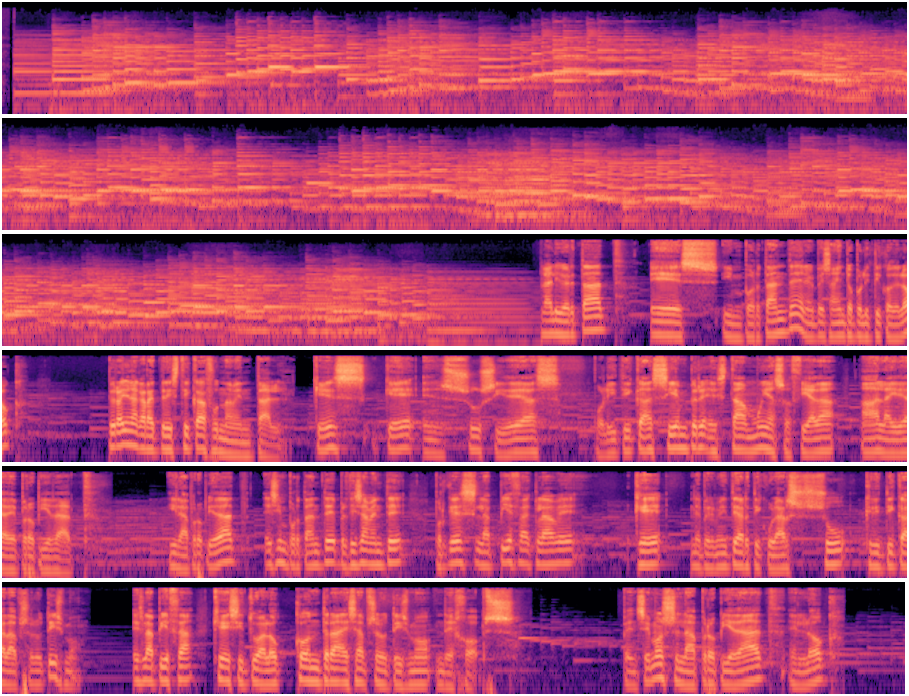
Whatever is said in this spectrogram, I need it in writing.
Libertad es importante en el pensamiento político de Locke, pero hay una característica fundamental, que es que en sus ideas políticas siempre está muy asociada a la idea de propiedad. Y la propiedad es importante precisamente porque es la pieza clave que le permite articular su crítica al absolutismo. Es la pieza que sitúa Locke contra ese absolutismo de Hobbes. Pensemos la propiedad en Locke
